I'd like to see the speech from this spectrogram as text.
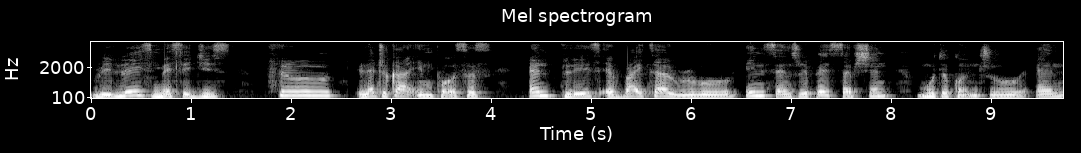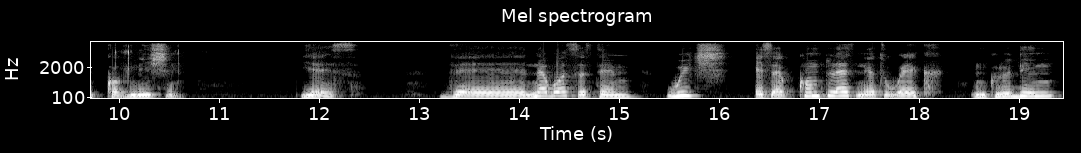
relays messages through electrical impulses, and plays a vital role in sensory perception, motor control, and cognition. Yes, the nervous system, which is a complex network including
